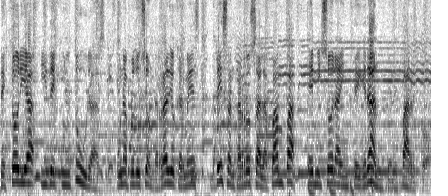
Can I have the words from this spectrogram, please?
de Historia y de Culturas. Una producción de Radio Kermés de Santa Rosa La Pampa, emisora integrante de Farco.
